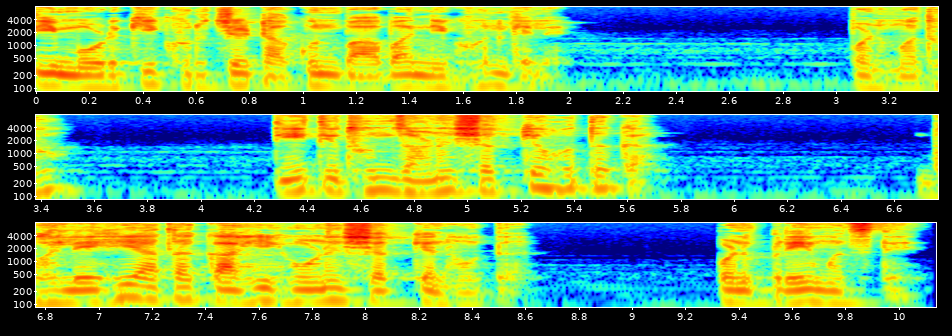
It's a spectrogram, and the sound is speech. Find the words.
ती मोडकी खुर्ची टाकून बाबा निघून गेले. पण मधू ती तिथून जाणं शक्य होतं का? भलेही आता काही होणं शक्य नव्हतं पण प्रेमच ते.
